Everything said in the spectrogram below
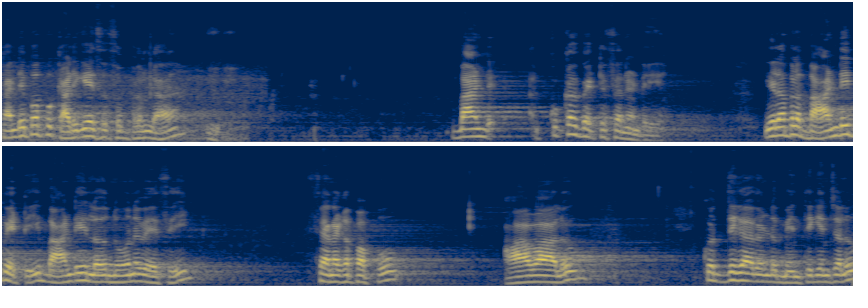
కందిపప్పు కడిగేసి శుభ్రంగా బాండి కుక్కర్ పెట్టేశానండి. ఈ లోపల బాండీ పెట్టి బాండీలో నూనె వేసి శనగపప్పు ఆవాలు కొద్దిగా రెండు మెంతి గింజలు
